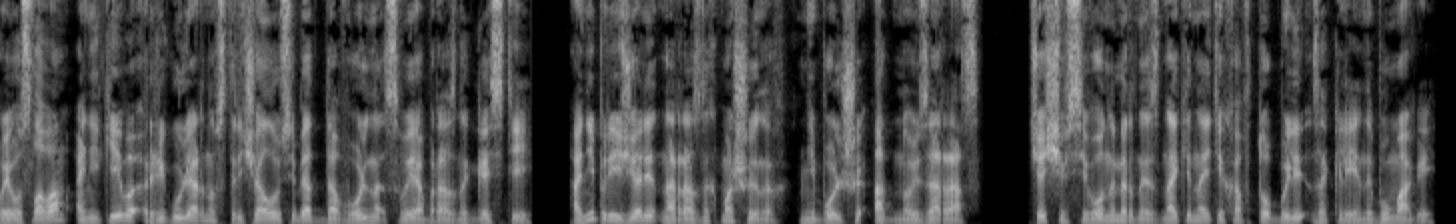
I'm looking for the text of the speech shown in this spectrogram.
По его словам, Аникеева регулярно встречала у себя довольно своеобразных гостей. Они приезжали на разных машинах, не больше одной за раз. Чаще всего номерные знаки на этих авто были заклеены бумагой.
